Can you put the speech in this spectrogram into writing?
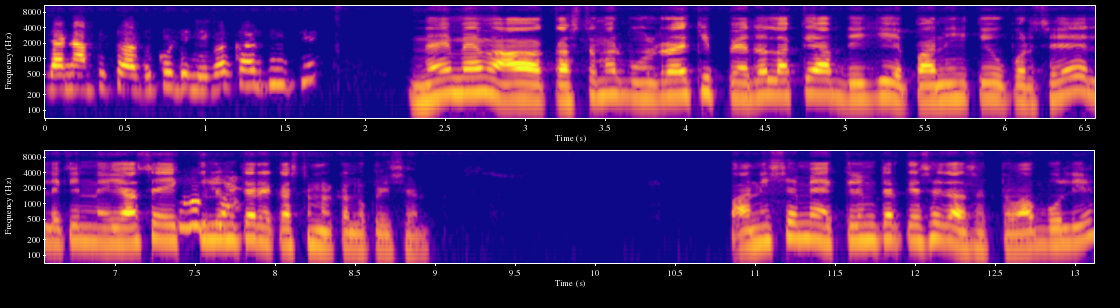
देन आप इस ऑर्डर को डिलीवर कर दीजिए। नहीं मैम कस्टमर बोल रहा है कि पैदल आके आप दीजिए पानी के ऊपर से लेकिन यहाँ से एक तो किलोमीटर है कस्टमर का लोकेशन पानी से मैं एक किलोमीटर कैसे जा सकता हूँ? आप बोलिए।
